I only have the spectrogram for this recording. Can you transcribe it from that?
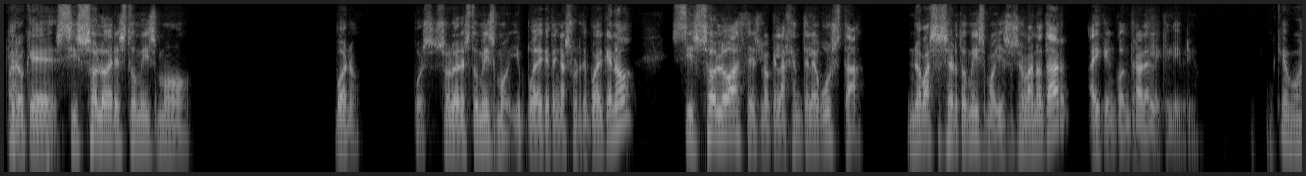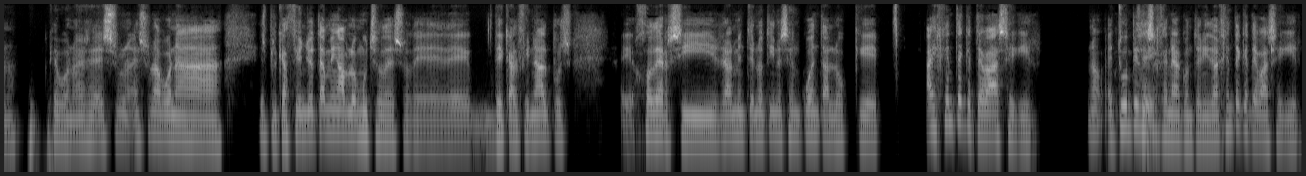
Creo que si solo eres tú mismo, bueno, pues solo eres tú mismo y puede que tengas suerte, puede que no. Si solo haces lo que la gente le gusta, no vas a ser tú mismo y eso se va a notar, hay que encontrar el equilibrio. Qué bueno, qué bueno. Es, una, buena explicación. Yo también hablo mucho de eso, de, que al final, pues, eh, joder, si realmente no tienes en cuenta lo que... Hay gente que te va a seguir, ¿no? Tú empiezas a generar contenido, hay gente que te va a seguir.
